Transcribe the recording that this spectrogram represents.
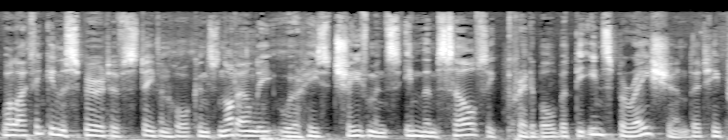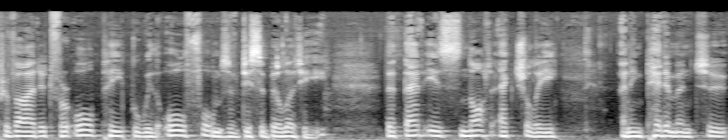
Well, I think in the spirit of Stephen Hawkins, not only were his achievements in themselves incredible, but the inspiration that he provided for all people with all forms of disability, that that is not actually an impediment to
